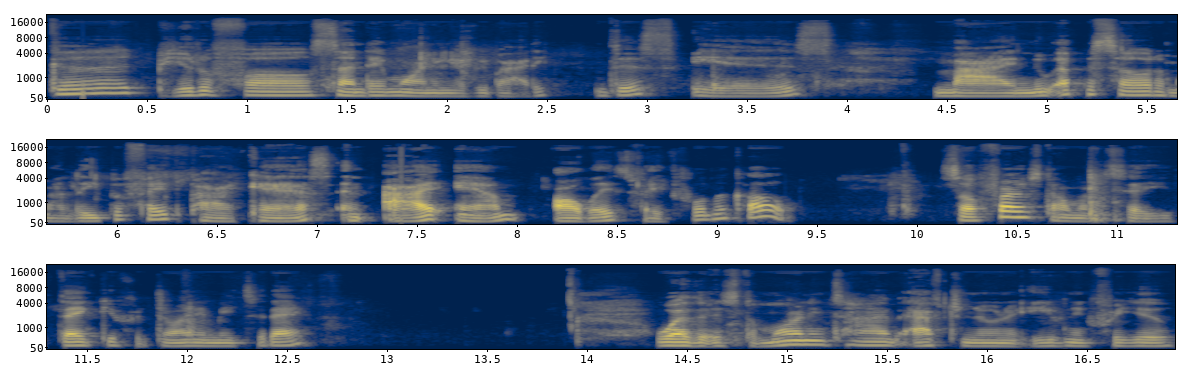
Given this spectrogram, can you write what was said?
Good, beautiful Sunday morning, everybody. This is my new episode of my Leap of Faith podcast, and I am always faithful Nicole. So, first, I want to tell you thank you for joining me today. Whether it's the morning time, afternoon, or evening for you,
